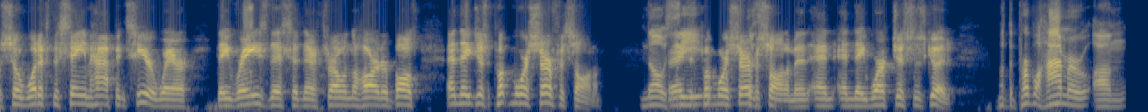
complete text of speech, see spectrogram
so what if the same happens here, where they raise this and they're throwing the harder balls, and they just put more surface on them? No, they see, just put more surface on them, and, and and they work just as good. But the Purple Hammer, um,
